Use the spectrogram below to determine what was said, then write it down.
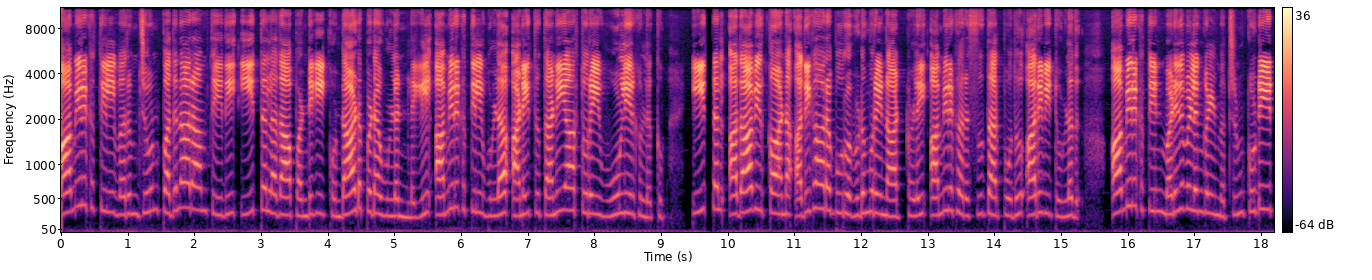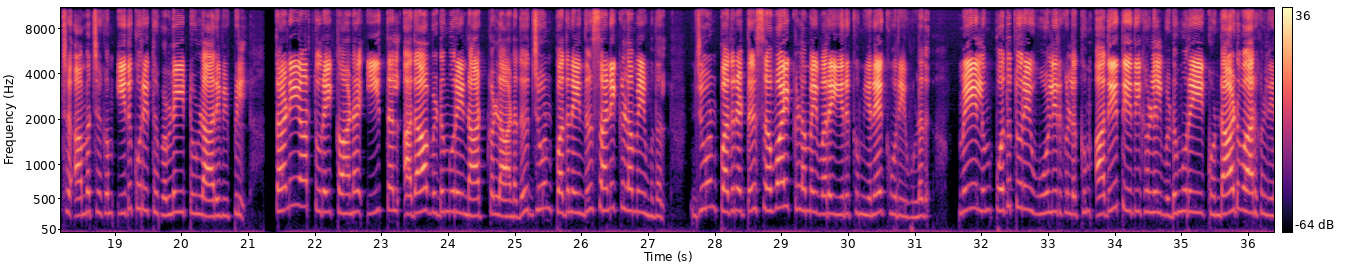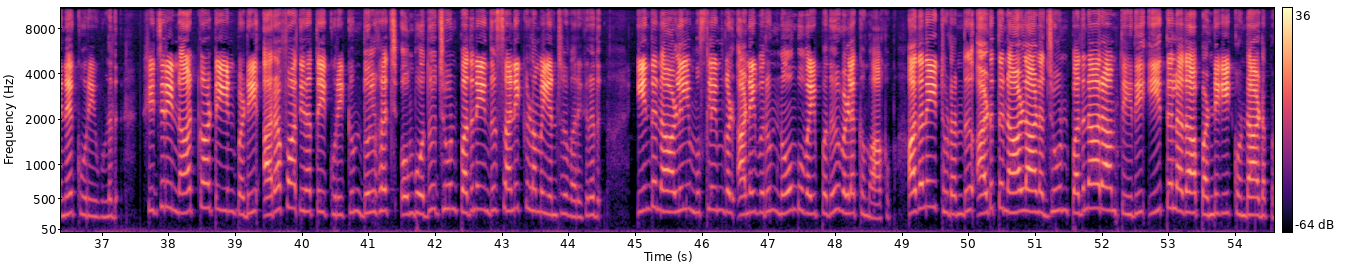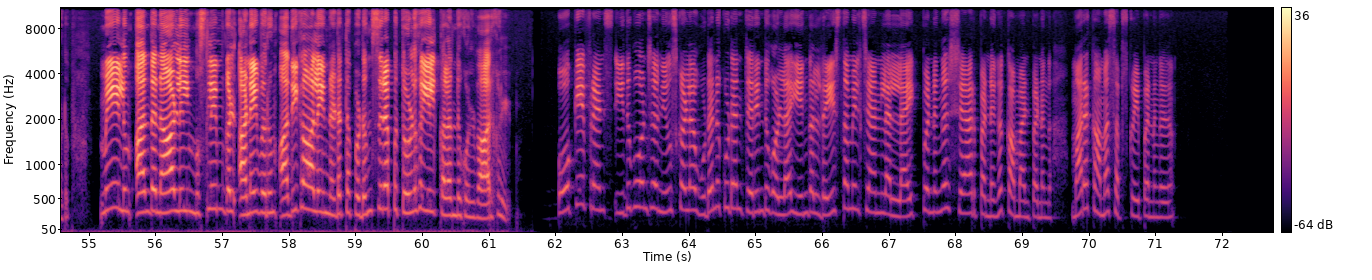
அமெரிக்கத்தில் வரும் ஜூன் பதினாறாம் தேதி ஈத்தலதா அதா பண்டிகை கொண்டாடப்பட உள்ள நிலையில் அமெரிக்கத்தில் உள்ள அனைத்து தனியார் துறை ஊழியர்களுக்கும் ஈத்தல் அதாவிற்கான அதிகாரபூர்வ விடுமுறை நாட்களை அமெரிக்க அரசு தற்போது அறிவித்துள்ளது. அமெரிக்கத்தின் மனிதவளங்கள் மற்றும் குடியேற்ற அமைச்சகம் இது குறித்து வெளியிட்டுள்ள அறிவிப்பில் தனியார் துறைக்கான ஈத்தல் அதா விடுமுறை நாட்களானது ஜூன் பதினைந்து சனிக்கிழமை முதல் ஜூன் பதினெட்டு செவ்வாய்க்கிழமை வரை இருக்கும் என கூறியுள்ளது. மேலும் பொதுத்துறை ஊழியர்களுக்கும் அதே தேதிகளில் விடுமுறையை கொண்டாடுவார்கள் என கூறியுள்ளது. ஹிஜ்ரி நாட்காட்டியின்படி அரஃபா தினத்தை குறிக்கும் துல்ஹஜ் ஒன்பது ஜூன் பதினைந்து சனிக்கிழமை என்று வருகிறது. இந்த நாளில் முஸ்லிம்கள் அனைவரும் நோன்பு வைப்பது விளக்கமாகும். அதனைத் தொடர்ந்து அடுத்த நாளான ஜூன் பதினாறாம் தேதி ஈத்தல் அதா பண்டிகை கொண்டாடப்படும். மேலும் அந்த நாளில் முஸ்லிம்கள் அனைவரும் அதிகாலை நடத்தப்படும் சிறப்பு தொழுகையில் கலந்து கொள்வார்கள். ஓகே ஃப்ரெண்ட்ஸ் இது போன்ற நியூஸ்களை உடனுக்குடன் தெரிந்து கொள்ள எங்கள் ரேஸ் தமிழ் சேனலை லைக் பண்ணுங்கள் ஷேர் பண்ணுங்கள் கமெண்ட் பண்ணுங்கள் மறக்காமல் சப்ஸ்கிரைப் பண்ணுங்கள்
